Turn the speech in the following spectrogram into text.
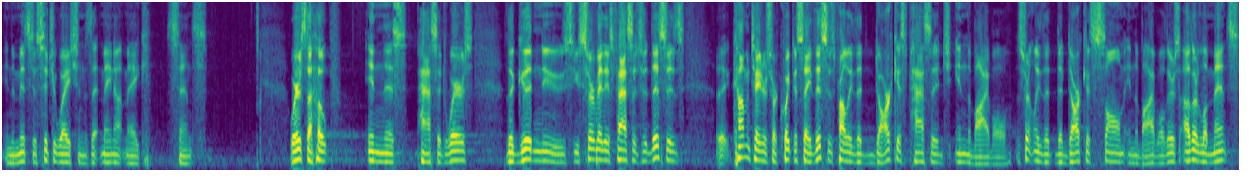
in the midst of situations that may not make sense? Where's the hope in this passage? Where's the good news? You survey this passage. This is, uh, commentators are quick to say, this is probably the darkest passage in the Bible, certainly the, the darkest psalm in the Bible. There's other laments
